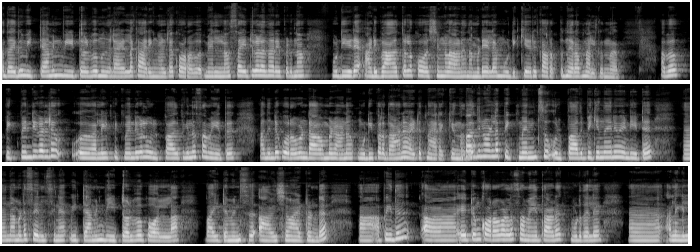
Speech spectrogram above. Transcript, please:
അതായത് വിറ്റാമിൻ ബി ട്വൽവ് മുതലായുള്ള കാര്യങ്ങളുടെ കുറവ്. മെലനോസൈറ്റുകൾ എന്നറിയപ്പെടുന്ന മുടിയുടെ അടിഭാഗത്തുള്ള കോശങ്ങളാണ് നമ്മുടെ എല്ലാം മുടിക്ക് ഒരു കറുപ്പ് നിറം നൽകുന്നത്. അപ്പോൾ പിഗ്മെന്റുകളുടെ അല്ലെങ്കിൽ പിഗ്മെന്റുകൾ ഉൽപ്പാദിപ്പിക്കുന്ന സമയത്ത് അതിന്റെ കുറവുണ്ടാകുമ്പോഴാണ് മുടി പ്രധാനമായിട്ട് നരയ്ക്കുന്നത്. അപ്പോൾ അതിനുള്ള പിഗ്മെന്റ്സ് ഉൽപ്പാദിപ്പിക്കുന്നതിന് വേണ്ടിയിട്ട് നമ്മുടെ സെൽസിന് വിറ്റാമിൻ ബി ട്വൽവ് പോലുള്ള വൈറ്റമിൻസ് ആവശ്യമായിട്ടുണ്ട്. അപ്പോൾ ഇത് ഏറ്റവും കുറവുള്ള സമയത്താണ് കൂടുതൽ അല്ലെങ്കിൽ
